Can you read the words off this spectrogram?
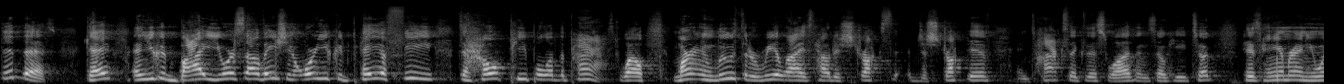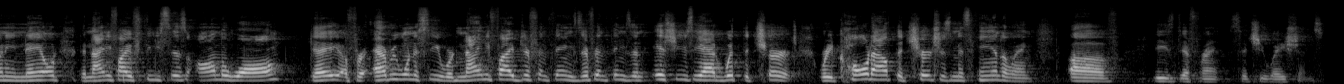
did this okay? And you could buy your salvation or you could pay a fee to help people of the past. Well, Martin Luther realized how destructive and toxic this was, and so he took his hammer and he went and nailed the 95 Theses on the wall. Okay, uh, for everyone to see were 95 different things, different things and issues he had with the church, where he called out the church's mishandling of these different situations.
